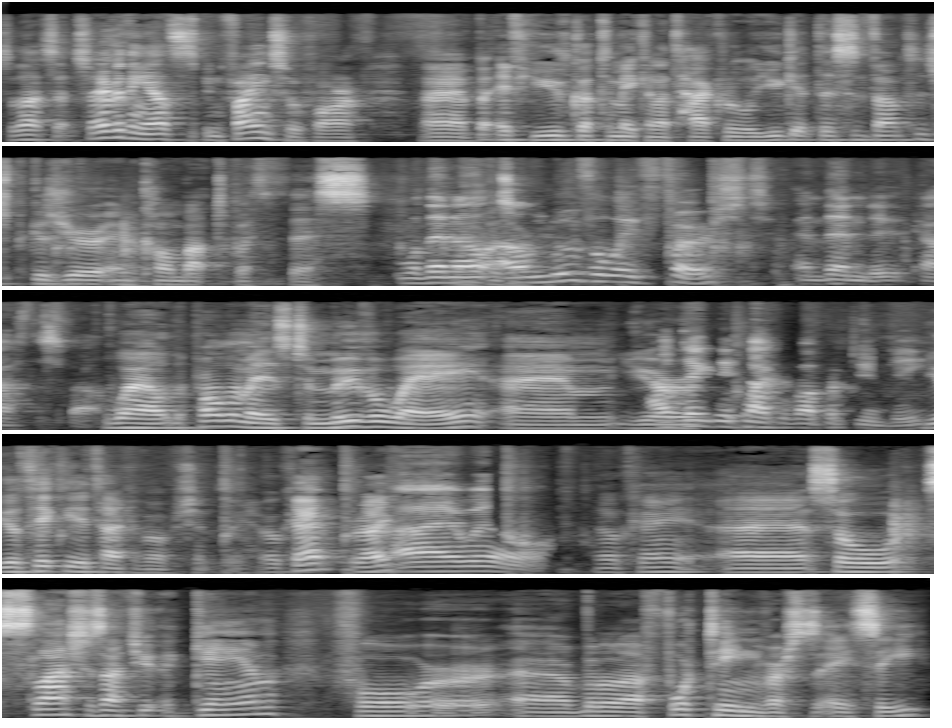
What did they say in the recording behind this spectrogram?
So that's it. So everything else has been fine so far. Uh, but if you've got to make an attack roll, you get disadvantage because you're in combat with this. well, then I'll, I'll move away first and then cast the spell. Well, the problem is to move away. Um, you're I'll take the attack of opportunity. you'll take the attack of opportunity. Okay, right? I will. Okay. Uh, so slashes at you again for uh, blah, blah, blah, 14 versus AC.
